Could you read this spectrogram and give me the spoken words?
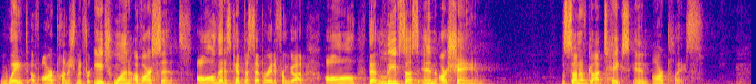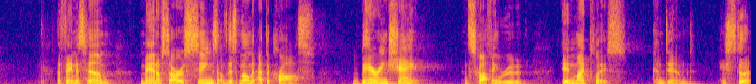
weight of our punishment for each one of our sins. All that has kept us separated from God, all that leaves us in our shame, the Son of God takes in our place. The famous hymn, Man of Sorrows, sings of this moment at the cross, bearing shame and scoffing rude, in my place, condemned, he stood,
